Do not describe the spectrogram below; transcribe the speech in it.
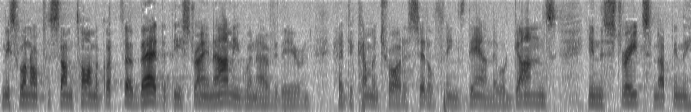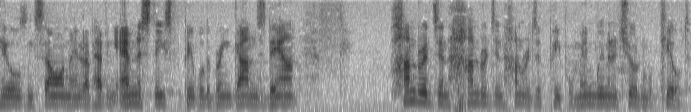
And this went on for some time. It got so bad that the Australian Army went over there and had to come and try to settle things down. There were guns in the streets and up in the hills and so on. They ended up having amnesties for people to bring guns down. Hundreds and hundreds and hundreds of people, men, women, and children, were killed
